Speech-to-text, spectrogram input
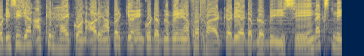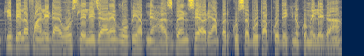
ओडीसी जान आखिर है कौन और यहाँ पर क्यों इनको डब्ल्यू ने यहाँ पर फायर कर दिया डब्ल्यू से? Next Nikki Bella finally divorce लेने जा रहे हैं, वो भी अपने हस्बैंड से और यहाँ पर कुछ सबूत आपको देखने को मिलेगा।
